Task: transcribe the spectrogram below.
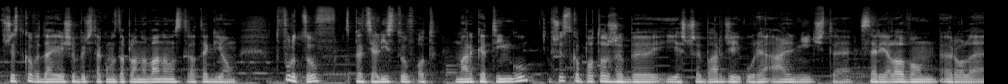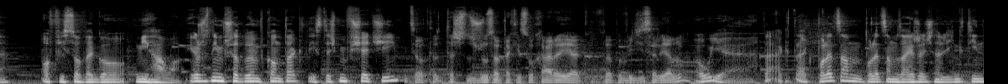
wszystko wydaje się być taką zaplanowaną strategią twórców, specjalistów od marketingu. Wszystko po to, żeby jeszcze bardziej urealnić tę serialową rolę ofisowego Michała. Już z nim wszedłem w kontakt, jesteśmy w sieci. I co, to też rzuca takie suchary jak w zapowiedzi serialu? Oh yeah. Tak, tak. Polecam, polecam zajrzeć na LinkedIn,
